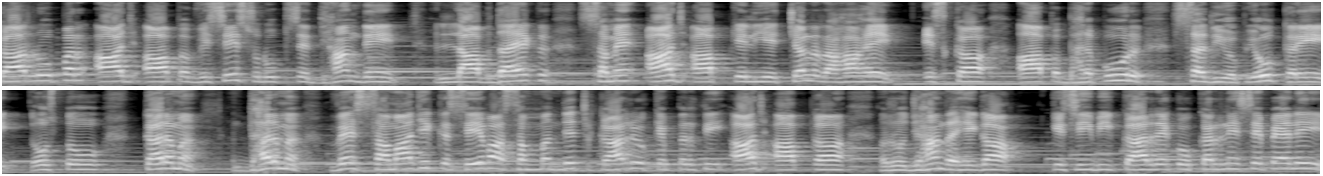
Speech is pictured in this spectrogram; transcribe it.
कार्यों पर आज आप विशेष रूप से ध्यान दें। लाभदायक समय आज आपके लिए चल रहा है। इसका आप भरपूर सदुपयोग करें। दोस्तों, कर्म, धर्म व सामाजिक सेवा संबंधित कार्यों के प्रति आज आपका रुझान रहेगा। किसी भी कार्य को करने से पहले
